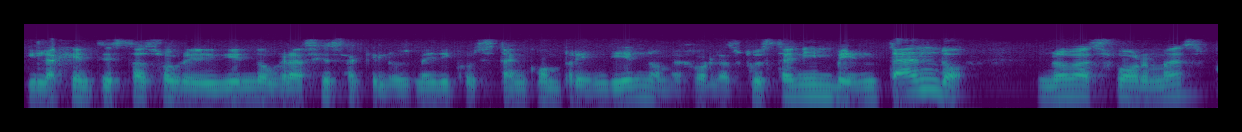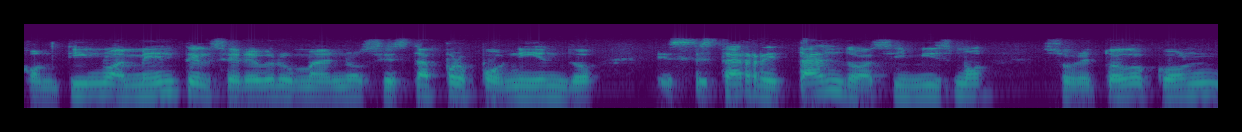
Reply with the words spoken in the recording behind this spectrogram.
y la gente está sobreviviendo gracias a que los médicos están comprendiendo mejor las cosas, están inventando nuevas formas, continuamente el cerebro humano se está proponiendo, se está retando a sí mismo, sobre todo con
